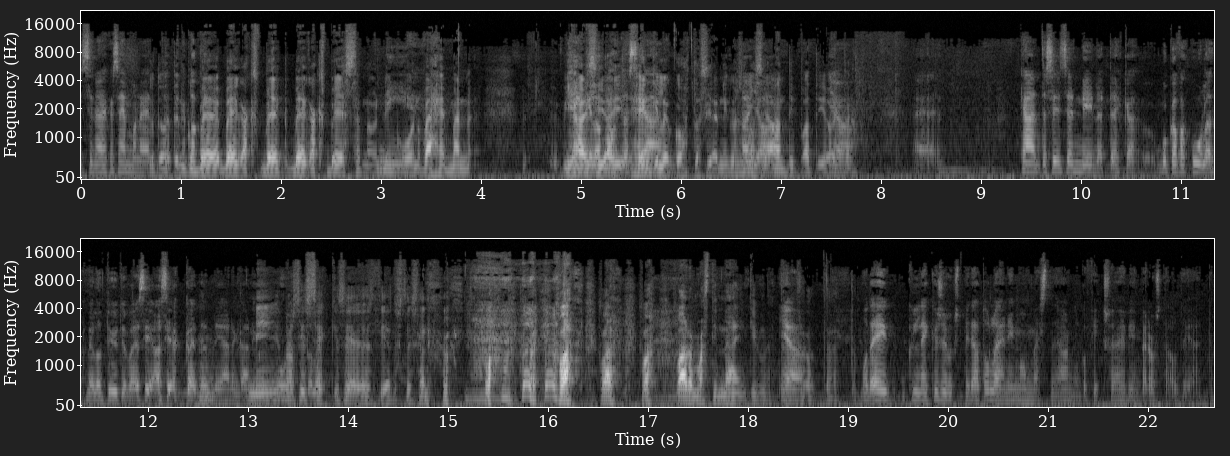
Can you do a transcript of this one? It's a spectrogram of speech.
siinä on ehkä semmoinen, että... Olette, niin kuin B2, B, B2Bssä noin, niin. Niin kuin on vähemmän vihaisia henkilökohtaisia, henkilökohtaisia niin kuin no sellaisia joo, antipatioita. Joo kääntäisin sen niin, että ehkä mukava kuulla, että meillä on tyytyväisiä asiakkaita, niin ainakaan niin, niin no siis se, se, tietysti sen var, var, var, varmasti näinkin. Mutta, tuota, että... Mut ei, kyllä ne kysymykset, mitä tulee, niin mun mielestä ne on niin fiksuja ja hyvin perusteltuja. Että...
